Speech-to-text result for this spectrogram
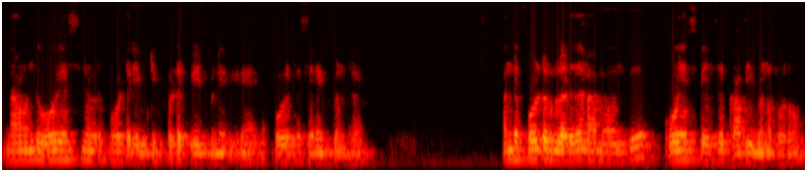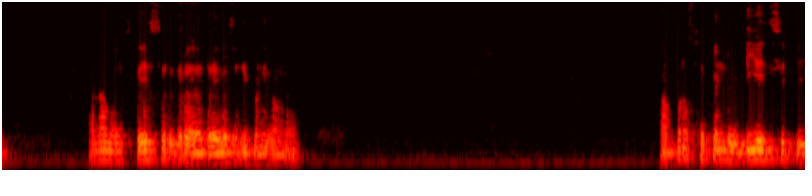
நான் வந்து ஓஎஸ்னு ஒரு ஃபோல்டர் எம்டி ஃபோல்டர் க்ரியேட் பண்ணியிருக்கிறேன் அந்த ஃபோல்டரை செலக்ட் பண்ணுறேன் அந்த ஃபோல்டர் உள்ளாடி தான் நாம் வந்து ஓஎஸ் ஃபைல்ஸை காப்பி பண்ண போகிறோம் ஆனால் கொஞ்சம் ஸ்பேஸ் இருக்கிற ட்ரைவை செலக்ட் பண்ணிக்கோங்க. அப்புறம் செகண்ட் டிஹெச்சிபி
